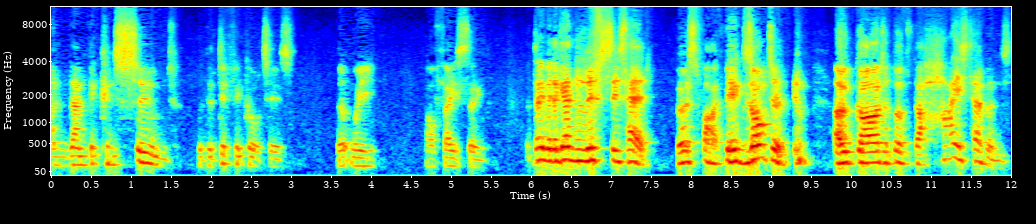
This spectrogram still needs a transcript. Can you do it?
and then be consumed with the difficulties that we are facing. David again lifts his head. Verse 5 Be exalted, O God, above the highest heavens.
